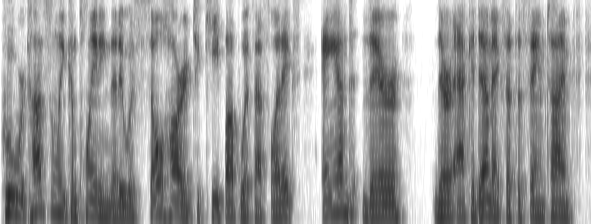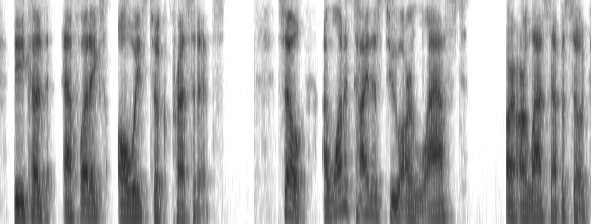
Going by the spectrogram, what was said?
who were constantly complaining that it was so hard to keep up with athletics and their their academics at the same time because athletics always took precedence. So I want to tie this to our last our, our last episode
